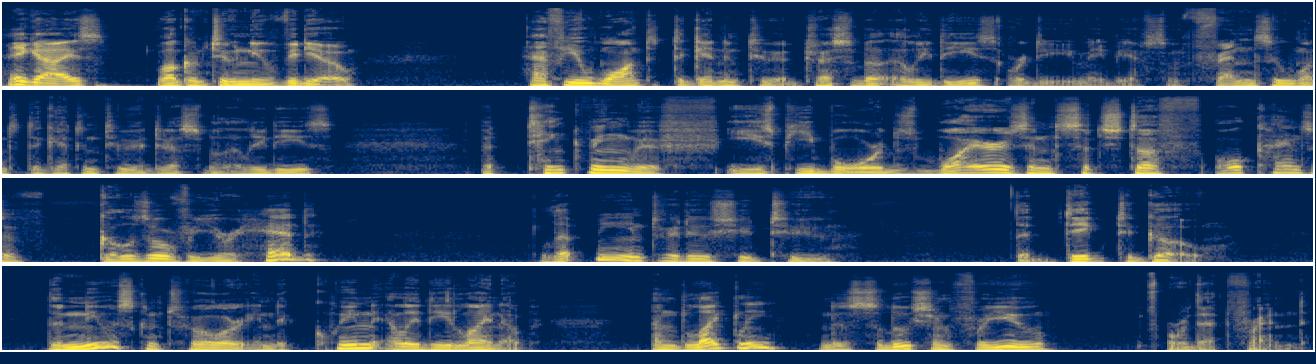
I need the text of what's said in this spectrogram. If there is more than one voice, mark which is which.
Speaker 1: Hey guys, welcome to a new video. Have you wanted to get into addressable LEDs or do you maybe have some friends who wanted to get into addressable LEDs? But tinkering with ESP boards, wires and such stuff, all kinds of goes over your head? Let me introduce you to the Dig2Go, the newest controller in the QuinLED lineup and likely the solution for you or that friend.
